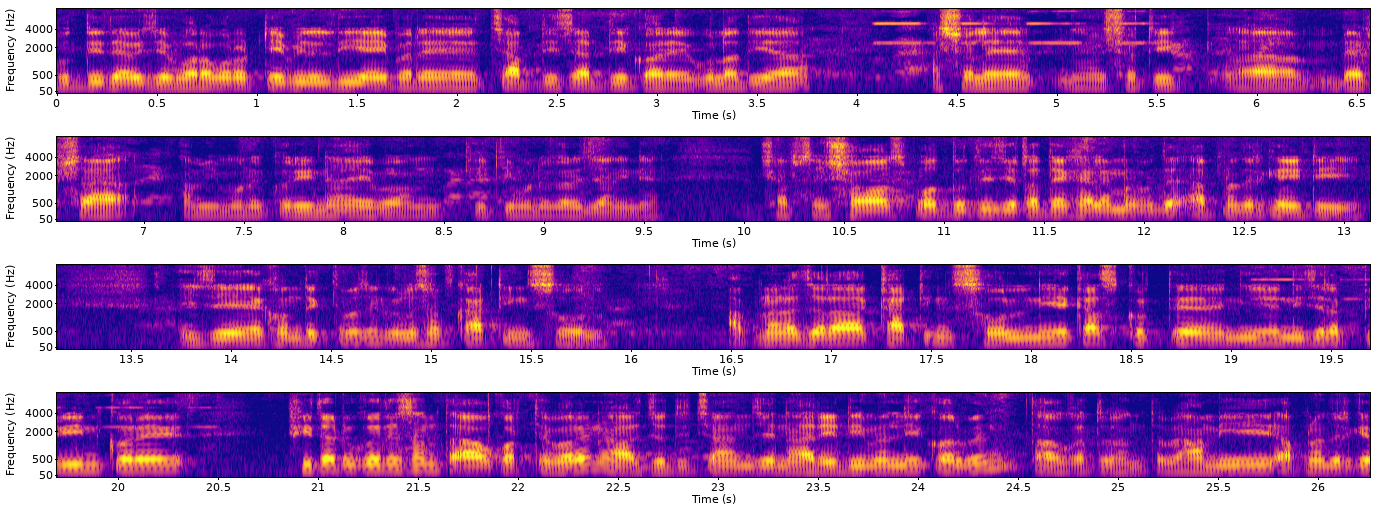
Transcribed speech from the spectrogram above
বুদ্ধি দেয় যে বড় বড় টেবিল দিয়ে এবারে চাপ দিয়ে চাপ দিয়ে করে, এগুলো দিয়া আসলে সঠিক ব্যবসা আমি মনে করি না এবং কি কি মনে করে জানি না। সবচেয়ে সহজ পদ্ধতি যেটা দেখালাম আপনাদেরকে এটি। এই যে এখন দেখতে পাচ্ছেন, এগুলো সব কাটিং সোল আপনারা যারা কাটিং সোল নিয়ে কাজ করতে, নিয়ে নিজেরা প্রিন্ট করে ফিতা ঢুকাইতে চান তাও করতে পারেন। আর যদি চান যে না রেডিমেড নিয়ে করবেন, তাও করতে পারেন। তবে আমি আপনাদেরকে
